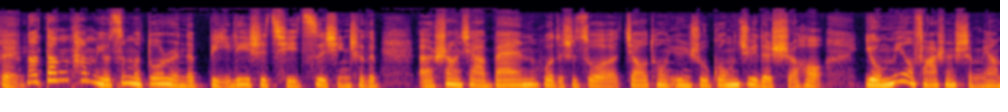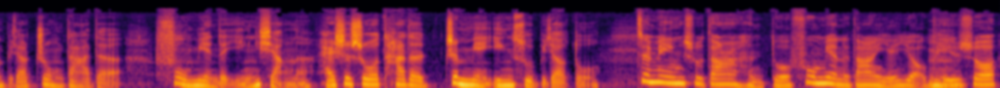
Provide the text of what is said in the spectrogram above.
对，那当他们有这么多人的比例是骑自行车的，呃，上下班或者是做交通运输工具的时候，有没有发生什么样比较重大的负面的影响呢？还是说它的正面因素比较多？正面因素当然很多，负面的当然也有，比如说。嗯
